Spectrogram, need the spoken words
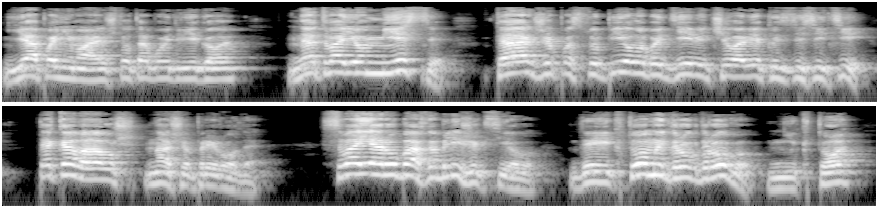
Я понимаю, что тобой двигало. На твоем месте так же поступило бы девять человек из десяти. Такова уж наша природа. Своя рубаха ближе к телу. Да и кто мы друг другу? Никто.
